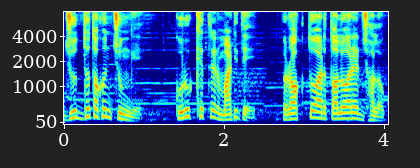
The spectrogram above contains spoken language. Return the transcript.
যুদ্ধ তখন চুঙ্গে। কুরুক্ষেত্রের মাটিতে রক্ত আর তলোয়ারের ঝলক।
